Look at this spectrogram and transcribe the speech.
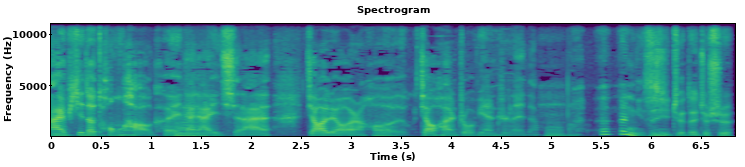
IP 的同好，可以大家一起来交流，然后交换周边之类的。嗯，那那你自己觉得，就是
